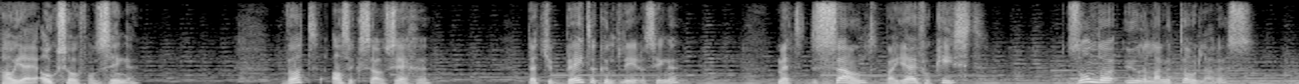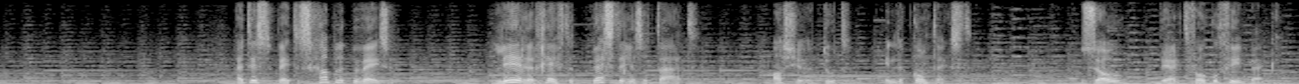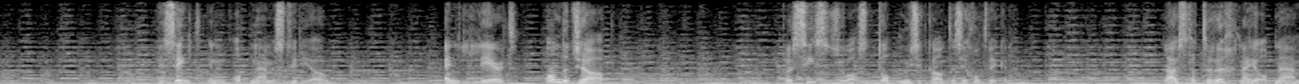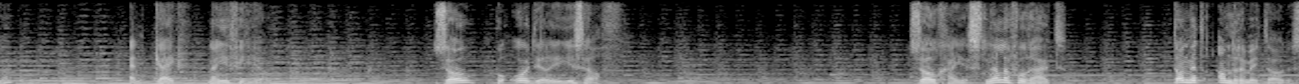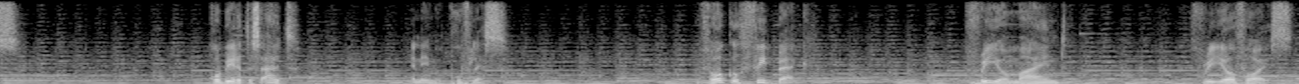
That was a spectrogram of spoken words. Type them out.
Hou jij ook zo van zingen? Wat als ik zou zeggen dat je beter kunt leren zingen met de sound waar jij voor kiest, zonder urenlange toonladders? Het is wetenschappelijk bewezen. Leren geeft het beste resultaat als je het doet in de context. Zo werkt vocal feedback. Je zingt in een opnamestudio en je leert on the job. Precies zoals topmuzikanten zich ontwikkelen. Luister terug naar je opname en kijk naar je video. Zo beoordeel je jezelf. Zo ga je sneller vooruit dan met andere methodes. Probeer het eens uit en neem een proefles. Vocal feedback. Free your mind, free your voice.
